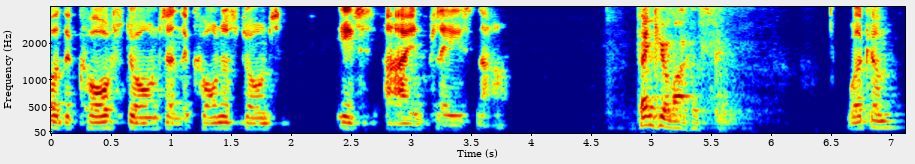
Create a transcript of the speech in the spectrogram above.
but the core stones and the cornerstones is are in place now. Thank you, Marcus. Welcome.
